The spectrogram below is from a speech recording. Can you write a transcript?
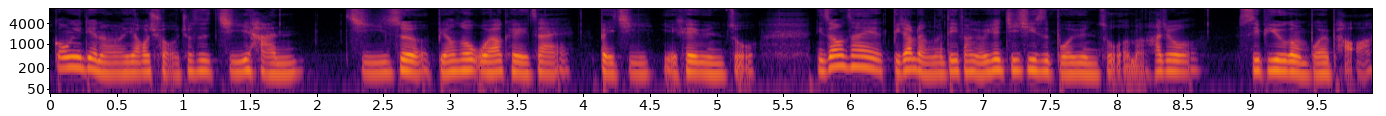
工业电脑的要求就是极寒极热，比方说我要可以在北极也可以运作。你知道在比较冷的地方有一些机器是不会运作的嘛？它就 CPU 根本不会跑啊，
